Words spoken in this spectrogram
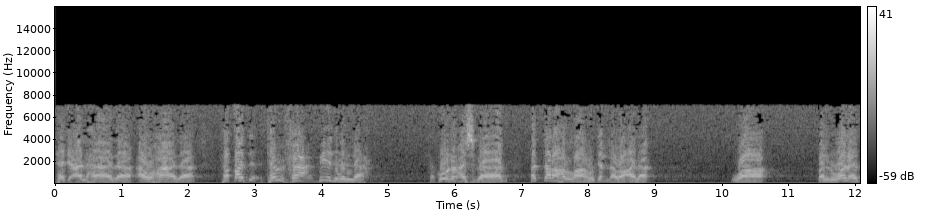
تجعل هذا أو هذا فقد تنفع بإذن الله. تكون أسباب قدرها الله جل وعلا. والولد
